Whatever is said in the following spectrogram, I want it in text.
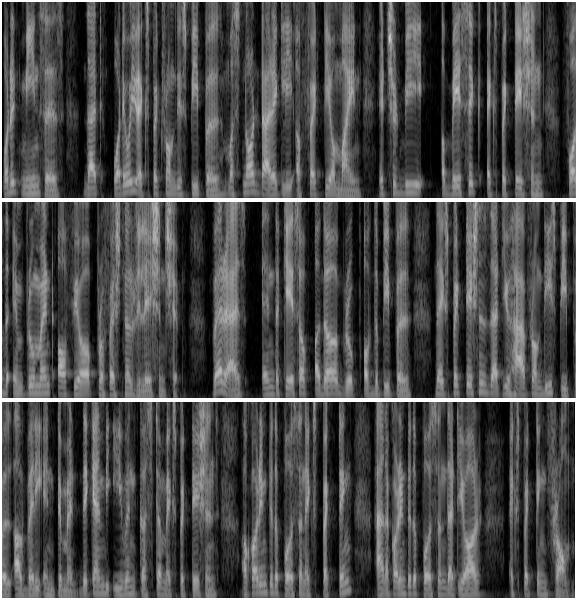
What it means is that whatever you expect from these people must not directly affect your mind. It should be a basic expectation for the improvement of your professional relationship. Whereas in the case of other group of the people the expectations that you have from these people are very intimate. They can be even custom expectations according to the person expecting and according to the person that you are expecting from.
